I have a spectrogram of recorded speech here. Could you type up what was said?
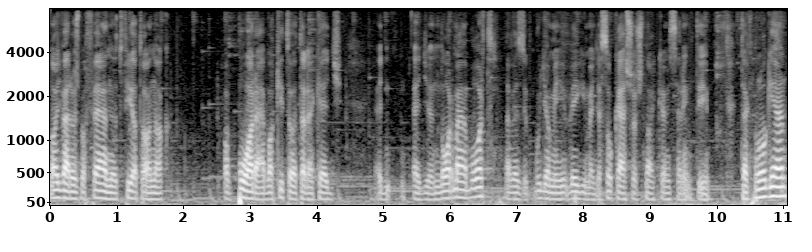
nagyvárosba felnőtt fiatalnak a poharába kitöltenek egy, egy, egy normál bort, nevezzük úgy, ami végigmegy a szokásos nagykönyv szerinti technológián,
